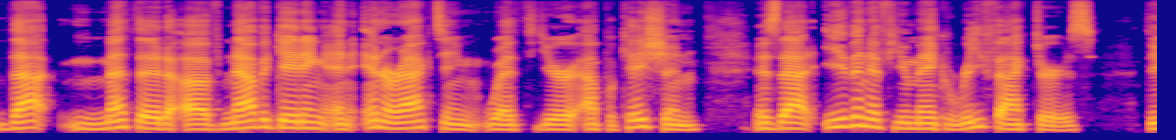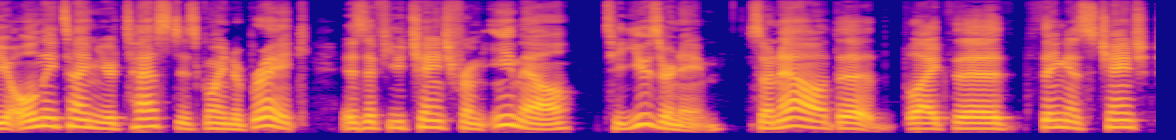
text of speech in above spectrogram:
that method of navigating and interacting with your application is that even if you make refactors, the only time your test is going to break is if you change from email to username. So now the like the thing has changed,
